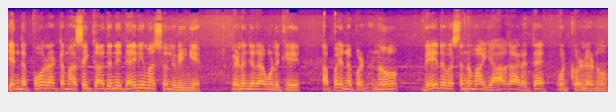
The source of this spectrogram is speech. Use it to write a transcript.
எந்த போராட்டம் அசைக்காதுன்னு தைரியமாக சொல்லுவீங்க. விளங்குதா உங்களுக்கு? அப்போ என்ன பண்ணணும்? வேத வசனமாகிய ஆகாரத்தை உட்கொள்ளணும்.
